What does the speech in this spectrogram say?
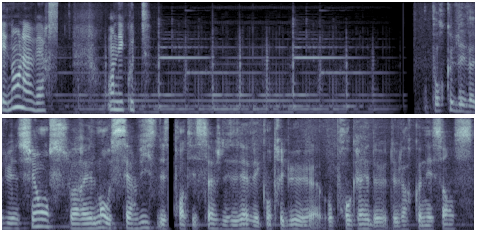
et non l'inverse. On écoute. Pour que l'évaluation soit réellement au service des apprentissages des élèves et contribue au progrès de, de leurs connaissances,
